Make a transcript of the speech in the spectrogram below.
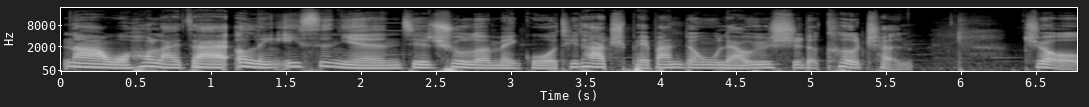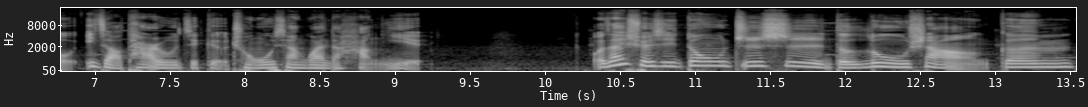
那我后来在二零一四年接触了美国 T Touch 陪伴动物疗愈师的课程，就一脚踏入这个宠物相关的行业。我在学习动物知识的路上，跟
